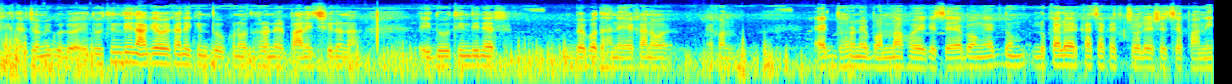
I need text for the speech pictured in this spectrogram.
ক্ষেতের জমিগুলো এই দু তিন দিন আগেও এখানে কিন্তু কোনো ধরনের পানি ছিল না। এই দু তিন দিনের ব্যবধানে এখানেও এখন এক ধরনের বন্যা হয়ে গেছে এবং একদম লোকালয়ের কাছাকাছি চলে এসেছে পানি।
